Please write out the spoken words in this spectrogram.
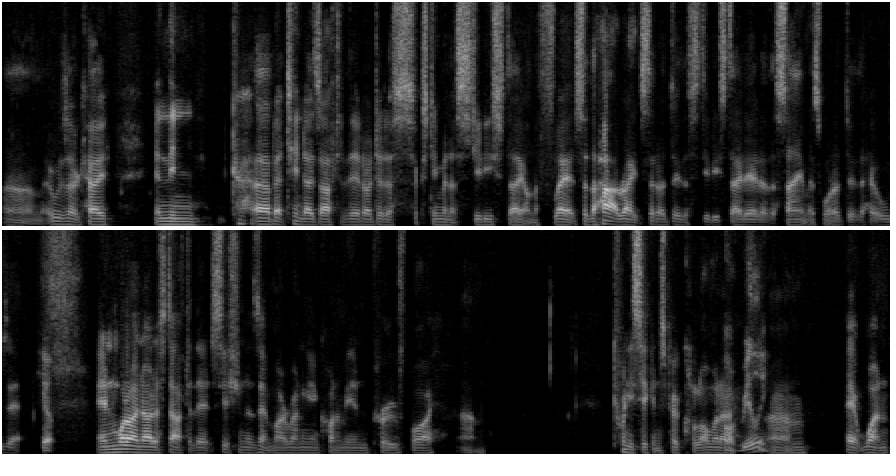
um, it was okay. And then uh, about 10 days after that, I did a 60 minute steady stay on the flat. So the heart rates that I do the steady state at are the same as what I do the hills at. Yep. And what I noticed after that session is that my running economy improved by um, 20 seconds per kilometer. Oh, really? Um, at one,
